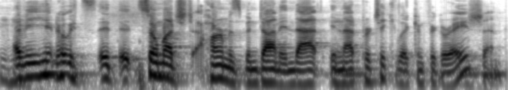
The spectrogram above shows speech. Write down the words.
Mm-hmm. I mean, you know, it's it, it, so much harm has been done in that in that particular configuration.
